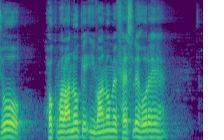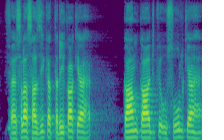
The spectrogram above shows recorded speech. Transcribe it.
جو حکمرانوں کے ایوانوں میں فیصلے ہو رہے ہیں، فیصلہ سازی کا طریقہ کیا ہے؟ کام کاج کے اصول کیا ہیں؟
